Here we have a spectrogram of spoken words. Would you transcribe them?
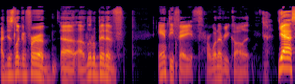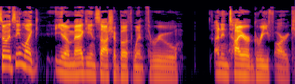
I'm just looking for a a, a little bit of anti faith or whatever you call it. Yeah, so it seemed like, you know, Maggie and Sasha both went through an entire grief arc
